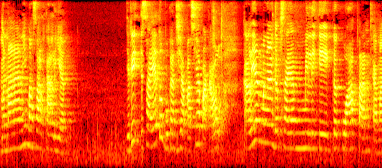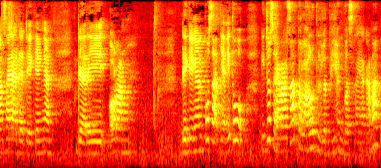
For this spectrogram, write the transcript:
menangani masalah kalian. Jadi saya tuh bukan siapa-siapa. Kalau kalian menganggap saya memiliki kekuatan karena saya ada dekengan dari orang dekengan pusat ya itu itu saya rasa terlalu berlebihan buat saya karena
